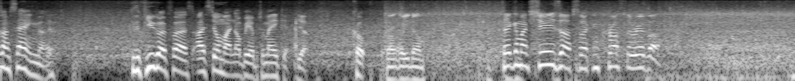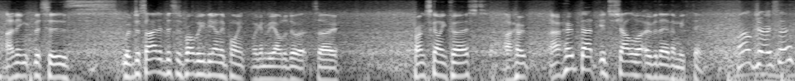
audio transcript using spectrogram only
what I'm saying though. Because if you go first, I still might not be able to make it. Yep. Cool. Frank, what are you doing? Taking my shoes off so I can cross the river. I think this is, we've decided this is probably the only point we're gonna be able to do it, so Frank's going first. I hope, I hope that it's shallower over there than we think. Well, Joseph,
